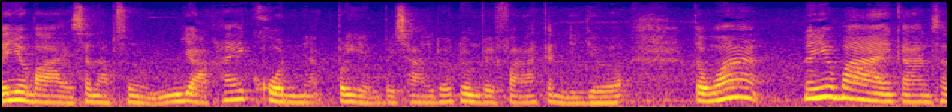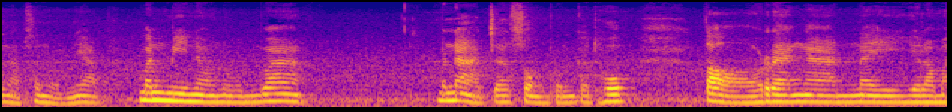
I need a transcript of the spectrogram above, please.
นโยบายสนับสนุนอยากให้คนเนี่ยเปลี่ยนไปใช้รถยนต์ไฟฟ้ากันเยอะ แต่ว่านโยบายการสนับสนุนเนี่ยมันมีแนวโน้มว่า มันอาจจะส่งผลกระทบต่อแรงงานในเยอรม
